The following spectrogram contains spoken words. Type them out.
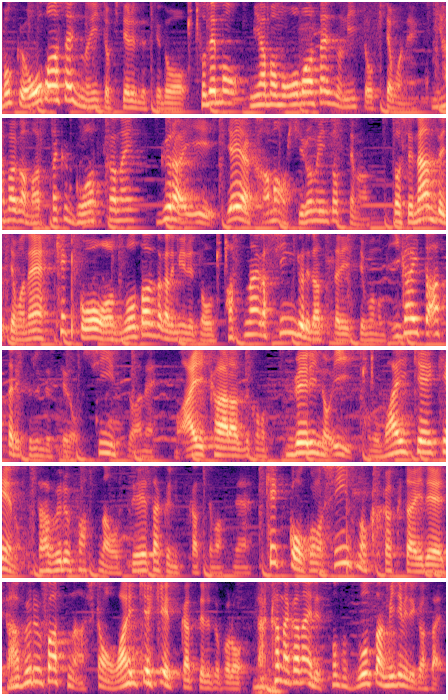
僕オーバーサイズのニット着てるんですけど袖も身幅もオーバーサイズのニットを着てもね身幅が全くごわつかないぐらいやや釜を広めにとってます。そしてなんといってもね結構ゾータウンとかで見るとファスナーがシングルだったりっていうものも意外とあったりするんですけどシンスはね相変わらずこの滑りのいいこの YKK のダブルファスナーを贅沢に使ってますね。結構このシンスの価格帯でダブルファスナーしかも YKK 使ってるところなかなかないです。ほんとゾータン見てみてください。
